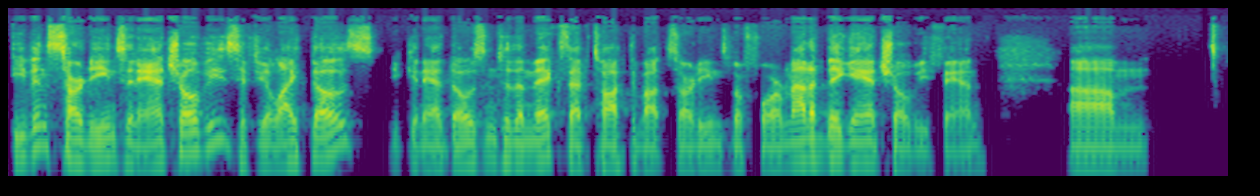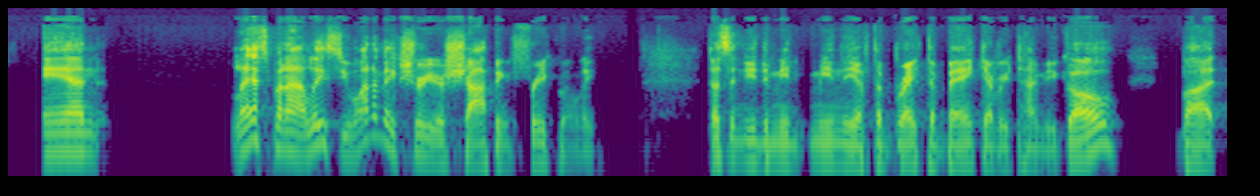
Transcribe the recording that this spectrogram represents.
even sardines and anchovies, if you like those, you can add those into the mix. I've talked about sardines before. I'm not a big anchovy fan. Um, and last but not least, you want to make sure you're shopping frequently. Doesn't need to mean, mean you have to break the bank every time you go, but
